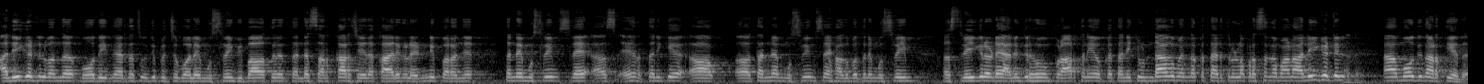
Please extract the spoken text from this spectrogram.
അലിഗഡിൽ വന്ന് മോദി നേരത്തെ സൂചിപ്പിച്ച പോലെ മുസ്ലിം വിഭാഗത്തിന് തന്റെ സർക്കാർ ചെയ്ത കാര്യങ്ങൾ എണ്ണിപ്പറഞ്ഞ് തന്റെ മുസ്ലിം സ്നേ സ്നേഹ- തനിക്ക് തന്റെ മുസ്ലിം സ്നേഹം അതുപോലെ തന്നെ മുസ്ലിം സ്ത്രീകളുടെ അനുഗ്രഹവും പ്രാർത്ഥനയും ഒക്കെ തനിക്ക് ഉണ്ടാകുമെന്നൊക്കെ തരത്തിലുള്ള പ്രസംഗമാണ് അലിഗഡിൽ മോദി നടത്തിയത്.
